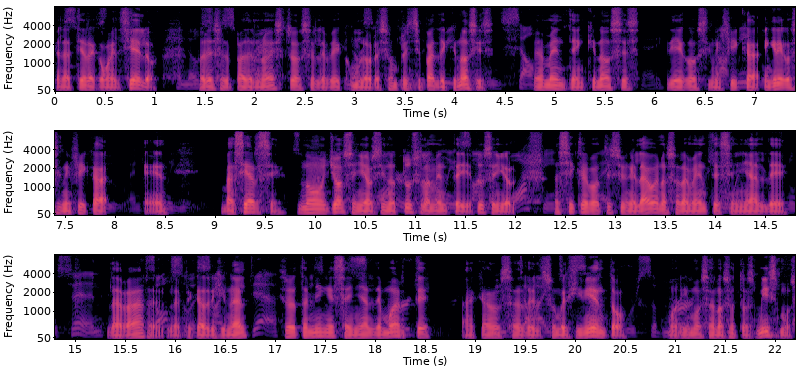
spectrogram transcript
en la tierra como en el cielo. Por eso el Padre Nuestro se le ve como la oración principal de kenosis. Obviamente, en kenosis griego significa, en griego significa eh, vaciarse. No yo, Señor, sino tú solamente, tú, Señor. Así que el bautizo en el agua no solamente es señal de lavar el pecado original, sino también es señal de muerte a causa del sumergimiento. Morimos a nosotros mismos,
